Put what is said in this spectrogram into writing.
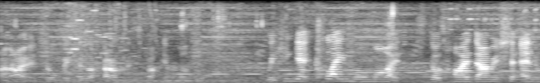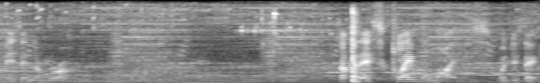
I know, it's all because I found this fucking module. We can get Claymore Mines. Does high damage to enemies in the room. Look at this, Claymore Mines. What do you think?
